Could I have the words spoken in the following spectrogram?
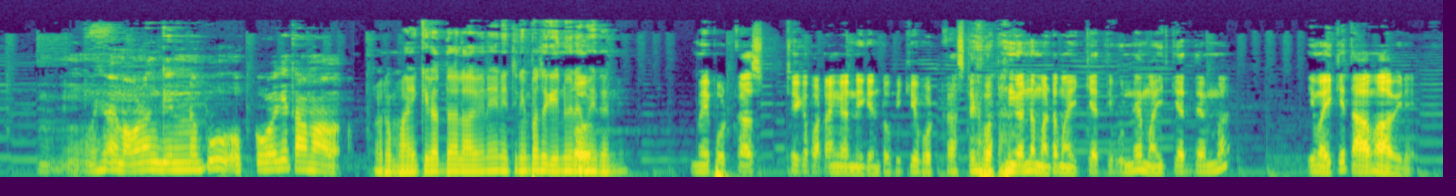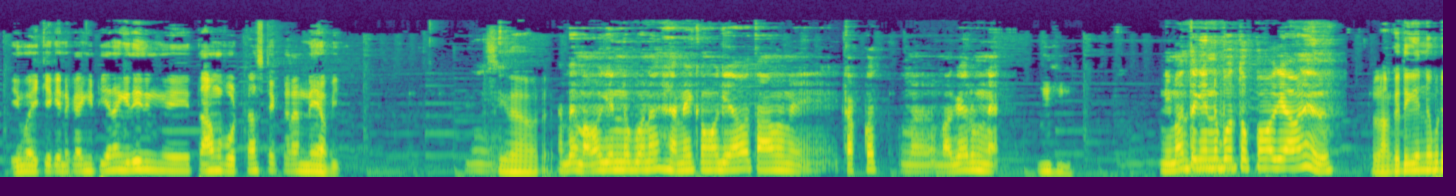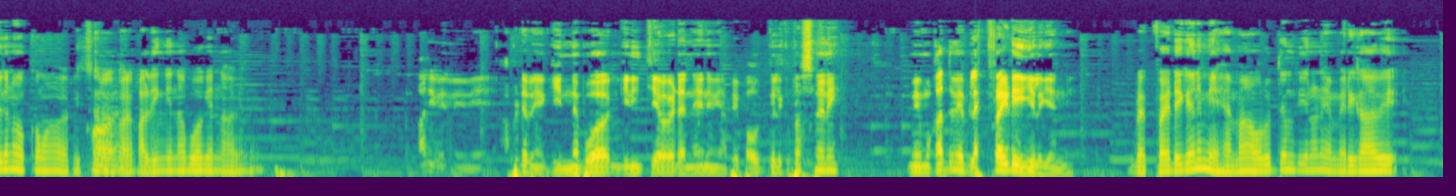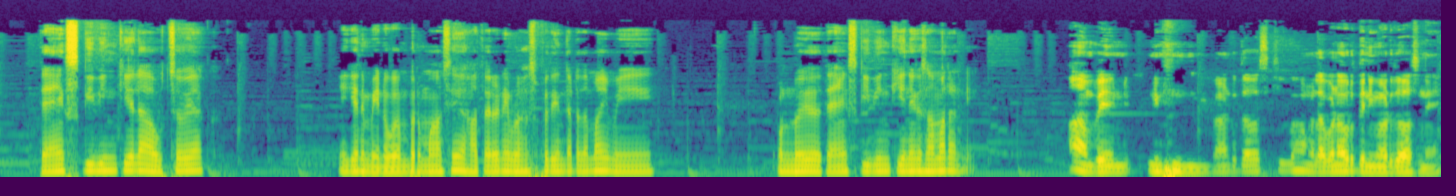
මෙහම මමනන් ගෙන්න්නපු ඔක්කොවගේ තාමාව අර මයික එකක්දාලාගෙන නැතිනින් පස ගෙනුව නම දන්න මේ පොඩ්කාස්ට එක පටන්ගන්න එක ටොපික පොඩ්කාස්ට පටන්ගන්න මට මයික ඇතිබුන්න මයික ඇදැම්ම මයික තාමාවිඩ ඒ මයික කෙනකන් හිටියන ඉදි තාම පොඩ්කාස්ට කරන්නේ අපි. සිරාවට. හැබැයි මම ගෙන්න්න පුන හැම එකමගේාව තාම මේ එකක්වත් මගෑරුන්න. නිමන්ත ගෙන්න්න පොත් ඔක්කොමගේ ආවනේද ළඟදි ගන්න පටිකන ඔක්කොම. කලින් මේ- මේ- මේ. අපිට මේ ගින්න පුව ගිනිච්චය වැඩ නෑන අපේ පෞද්ගලික ප්‍රශ්නන. මේ මොකද මේ බ්ලක් ෆ්‍රයිඩේ කියල ගන්නේ බ්ලක් ෆයිඩ ගැන මේ හැම අවුරුද්ධම තියෙනන ඇමරිකාවේ තෑන්ක්ස් ගිවින් කියලා උත්සවයක්. ඒගැන මේ නොවම්බර් මාසය හතරණ බ්‍රහස්පතින්තට තමයි මේ ඔන්න ඔය තෑන්ක්ස් ගිවින් කියන එක සමරන්නේ නිවාඩු දවස් කිවහම ලබනවරුද නිවඩු දවස්නෑ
